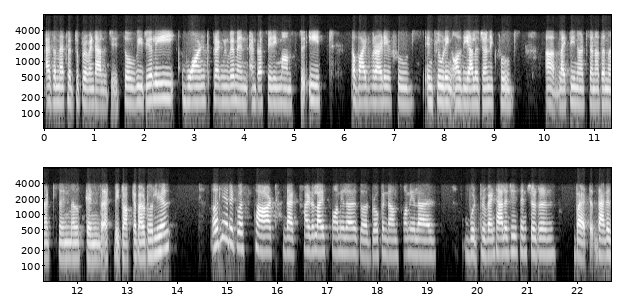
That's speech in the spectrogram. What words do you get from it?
as a method to prevent allergies. So we really want pregnant women and breastfeeding moms to eat a wide variety of foods, including all the allergenic foods um, like peanuts and other nuts and milk and that we talked about earlier. Earlier, it was thought that hydrolyzed formulas or broken down formulas would prevent allergies in children, but that is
